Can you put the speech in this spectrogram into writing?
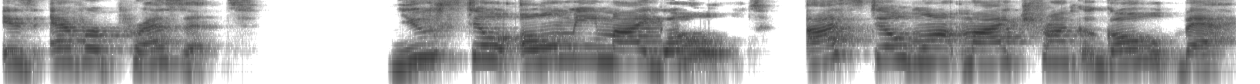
is ever present. you still owe me my gold. I still want my trunk of gold back.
